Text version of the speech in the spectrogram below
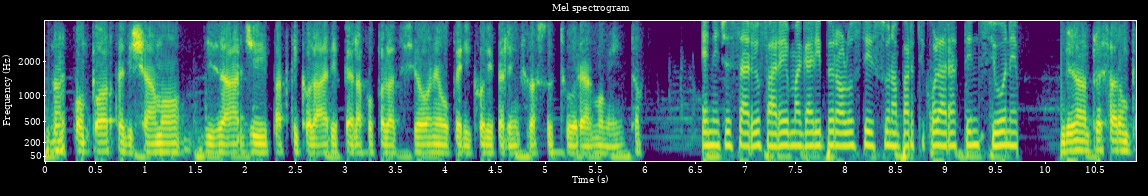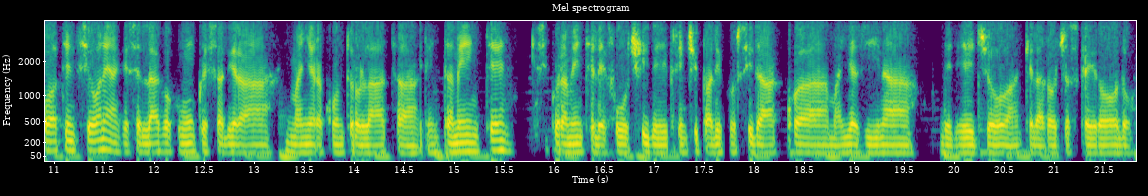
Non comporta diciamo, disagi particolari per la popolazione o pericoli per le infrastrutture al momento. È necessario fare magari però lo stesso una particolare attenzione. Bisogna prestare un po' attenzione anche se il lago comunque salirà in maniera controllata lentamente. Sicuramente le foci dei principali corsi d'acqua, Magliasina, Vedeggio, anche la Roggia Scairolo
